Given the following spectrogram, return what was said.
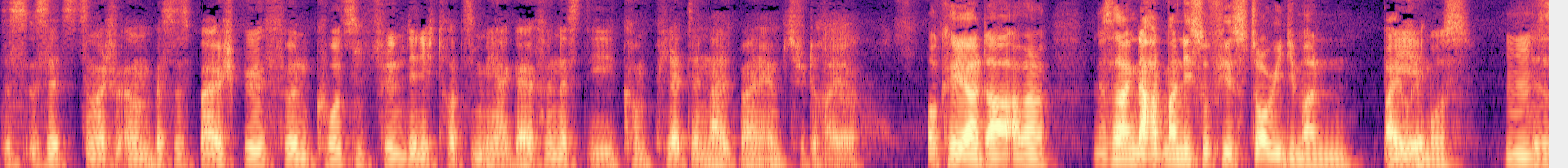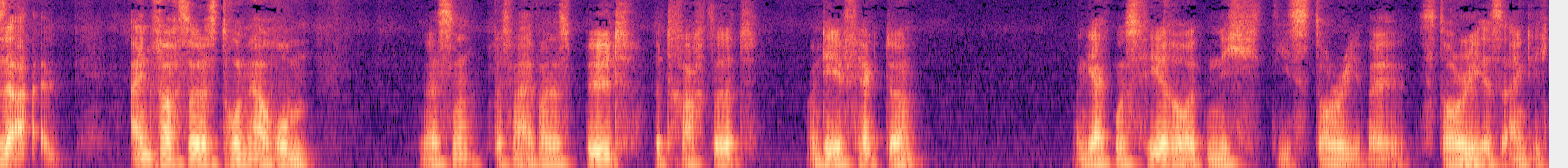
das ist jetzt zum Beispiel ein bestes Beispiel für einen kurzen Film, den ich trotzdem eher geil finde, ist die komplette Nightmare Elm Street Reihe. Okay, ja, da, aber ich muss sagen, da hat man nicht so viel Story, die man beibringen Nee. muss. Hm? Das ist einfach so das Drumherum. Weißt du? Dass man einfach das Bild betrachtet und die Effekte und die Atmosphäre und nicht die Story, weil Story Hm. ist eigentlich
